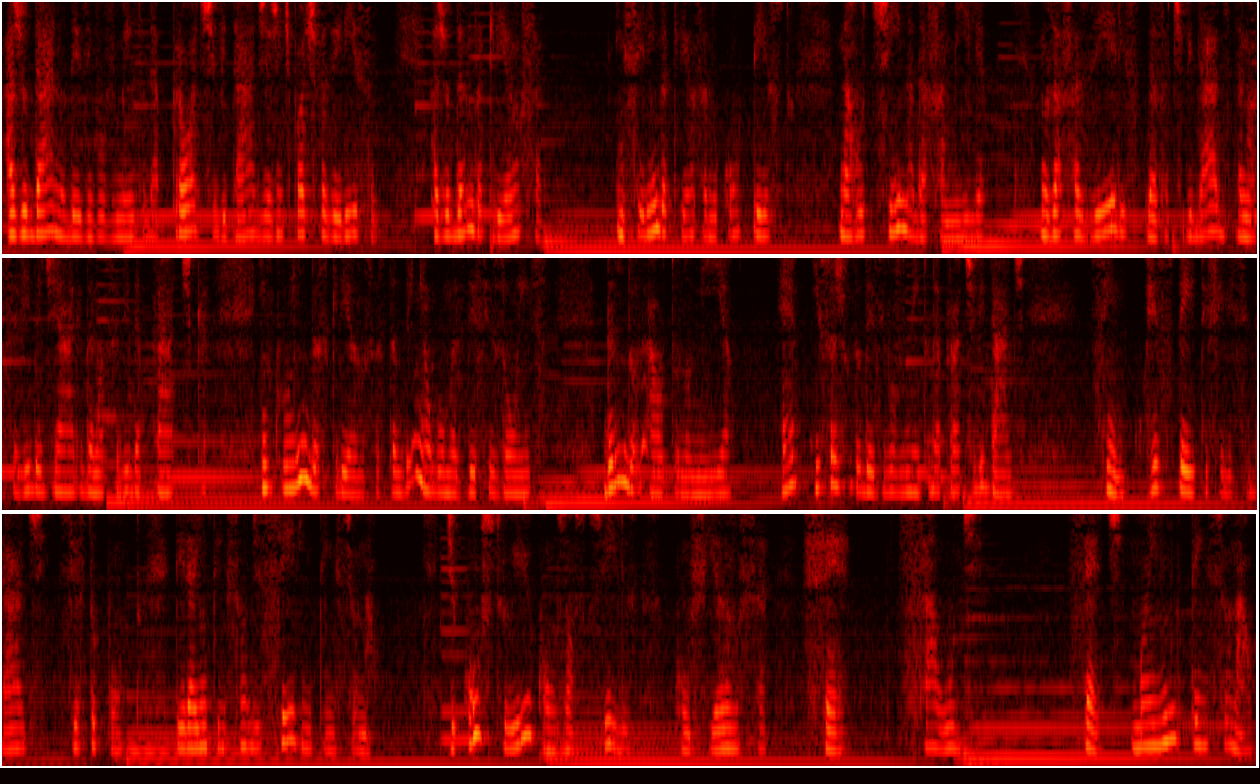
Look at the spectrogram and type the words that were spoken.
ajudar no desenvolvimento da proatividade. A gente pode fazer isso ajudando a criança, inserindo a criança no contexto, na rotina da família nos afazeres das atividades da nossa vida diária, da nossa vida prática, incluindo as crianças também algumas decisões, dando autonomia. Né? Isso ajuda o desenvolvimento da proatividade. 5. Respeito e felicidade. Sexto ponto, ter a intenção de ser intencional, de construir com os nossos filhos confiança, fé, saúde. 7. Mãe intencional.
